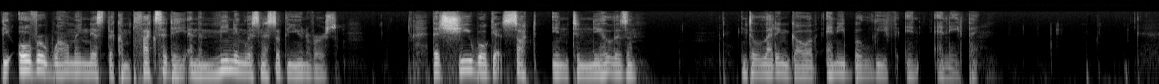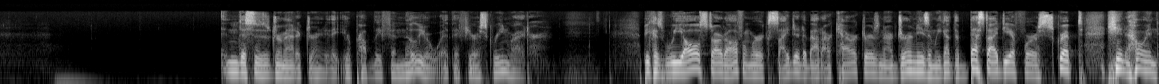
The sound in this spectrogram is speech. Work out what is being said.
the overwhelmingness, the complexity, and the meaninglessness of the universe, that she will get sucked into nihilism into letting go of any belief in anything. And this is a dramatic journey that you're probably familiar with if you're a screenwriter. Because we all start off and we're excited about our characters and our journeys, and we got the best idea for a script, you know, and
